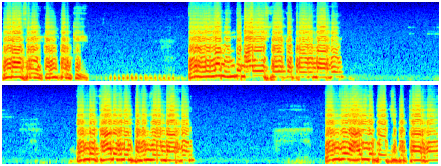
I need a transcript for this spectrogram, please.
பேராசிரியர் கல்பர்கி இவர்கள் எல்லாம் எந்த மாவோயிஸ்ட் இயக்கத்தில் இருந்தார்கள்? எந்த காடுகளில் பதுங்கியிருந்தார்கள் எங்கே ஆயுத பயிற்சி பெற்றார்கள்?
